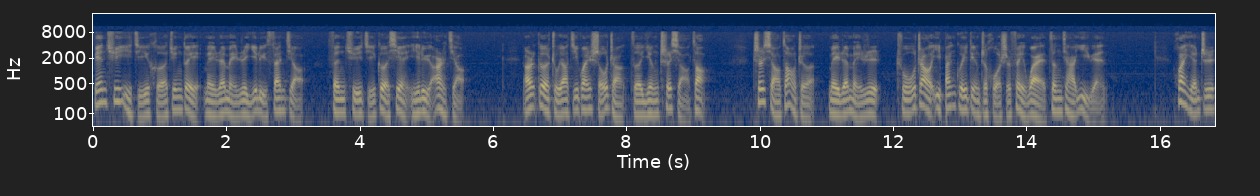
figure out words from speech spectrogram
边区一级和军队每人每日一律三角，分区及各县一律二角，而各主要机关首长则应吃小灶。吃小灶者，每人每日除照一般规定之伙食费外，增加一元。换言之，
